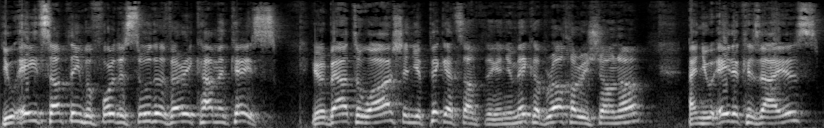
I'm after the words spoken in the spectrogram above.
You ate something before the suda, very common case. You're about to wash and you pick at something and you make a bracha rishona and you ate a kazayas.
